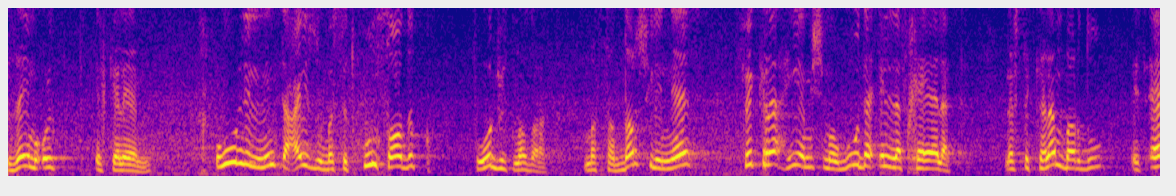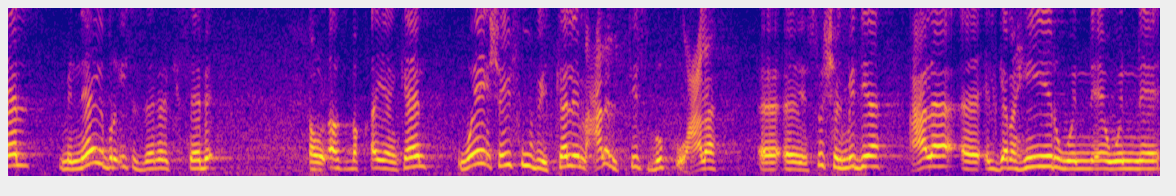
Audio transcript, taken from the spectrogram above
زي ما قلت الكلام قول اللي أنت عايزه بس تكون صادق في وجهة نظرك. ما تصدرش للناس فكرة هي مش موجودة إلا في خيالك. نفس الكلام برضو اتقال من نائب رئيس الزمالك السابق أو الأسبق ايا كان وشايفه بيتكلم على الفيسبوك وعلى آه، آه، ال social media على آه، الجماهير وإن وإن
